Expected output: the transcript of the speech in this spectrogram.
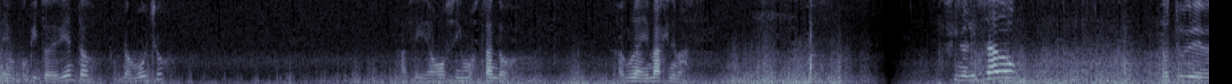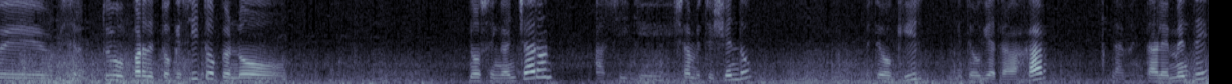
Hay un poquito de viento, no mucho. Así que vamos a seguir mostrando algunas imágenes más. Finalizado. No tuve, eh, tuve un par de toquecitos, pero no, no se engancharon. Así que ya me estoy yendo. Me tengo que ir, me tengo que ir a trabajar. Lamentablemente.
